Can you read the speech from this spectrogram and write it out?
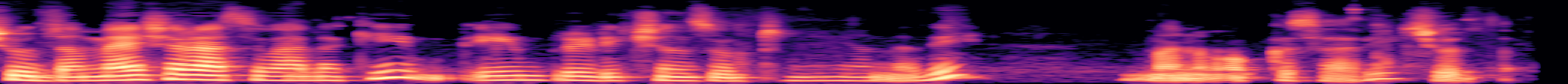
చూద్దాం. మేషరాశి వాళ్ళకి ఏం ప్రిడిక్షన్స్ ఉంటున్నాయి అన్నది మనం ఒక్కసారి చూద్దాం.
